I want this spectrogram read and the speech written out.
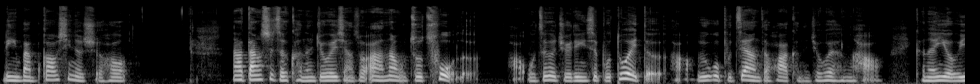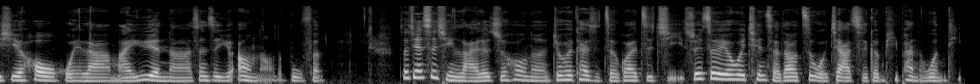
另一半不高兴的时候，那当事者可能就会想说：啊，那我做错了，好，我这个决定是不对的，好，如果不这样的话，可能就会很好，可能有一些后悔啦、埋怨呐，甚至于懊恼的部分。这件事情来了之后呢，就会开始责怪自己，所以这个又会牵扯到自我价值跟批判的问题。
